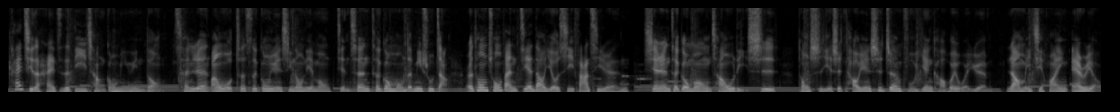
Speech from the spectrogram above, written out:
开启了孩子的第一场公民运动，曾任还我特斯公园行动联盟（简称特工盟）的秘书长，儿童重返街道游戏发起人，现任特工盟常务理事，同时也是桃园市政府研考会委员。让我们一起欢迎 Ariel。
